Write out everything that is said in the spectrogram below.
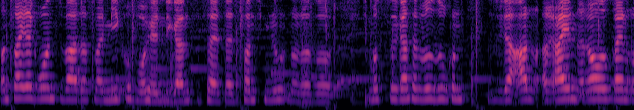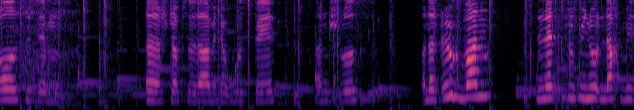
Und zweiter Grund war, dass mein Mikro vorhin die ganze Zeit seit 20 Minuten oder so. Ich musste die ganze Zeit versuchen, das wieder an, rein, raus, rein, raus mit dem äh, Stöpsel da, mit dem USB-Anschluss. Und dann irgendwann, in den letzten 5 Minuten, dachte mir,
